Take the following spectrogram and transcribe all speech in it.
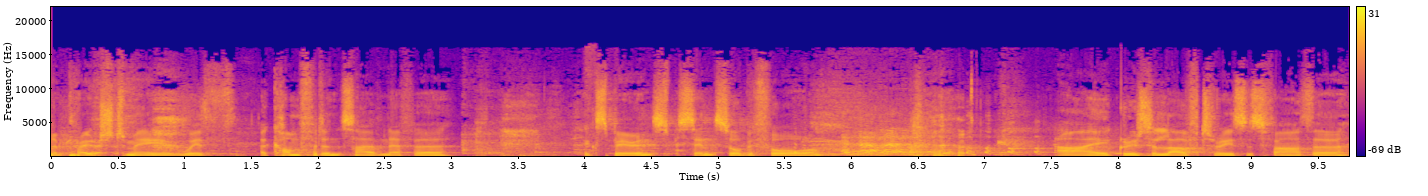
And approached me with a confidence I have never experienced since or before. I grew to love Teresa's father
